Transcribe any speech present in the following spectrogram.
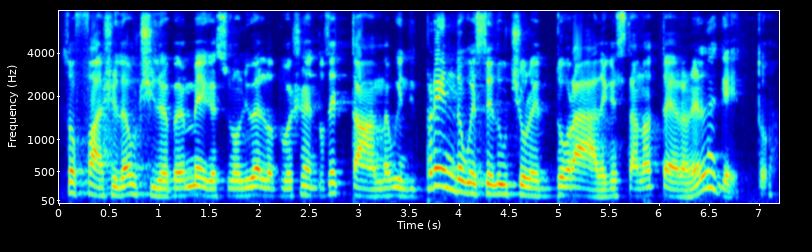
sono facili da uccidere per me che sono livello 270 quindi prendo queste lucciole dorate che stanno a terra nel laghetto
